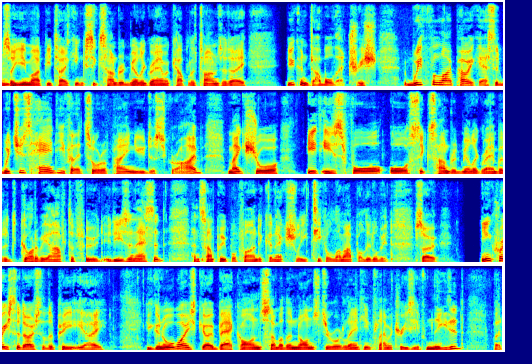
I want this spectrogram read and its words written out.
So you might be taking 600 milligram a couple of times a day. You can double that, Trish. With the lipoic acid, which is handy for that sort of pain you describe, make sure it is four or 600 milligram, but it's got to be after food. It is an acid, and some people find it can actually tickle them up a little bit. So increase the dose of the PEA. You can always go back on some of the non steroidal anti inflammatories if needed, but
